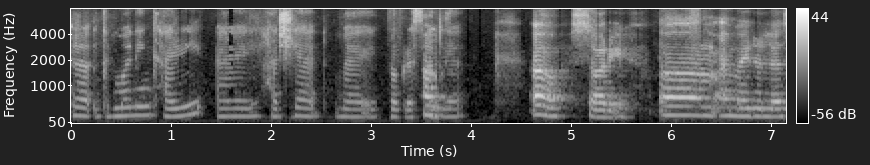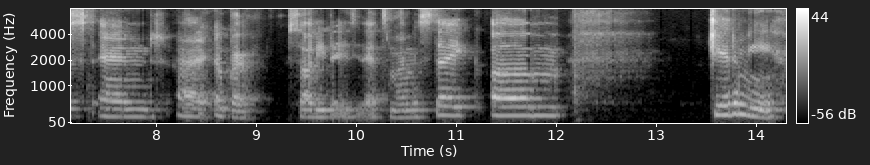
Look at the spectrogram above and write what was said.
Uh, good morning, Kari. I had shared my progress Oh. earlier. Oh, sorry. Um, I made a list and I okay. Sorry, Daisy, that's my mistake. Um, Jeremy.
